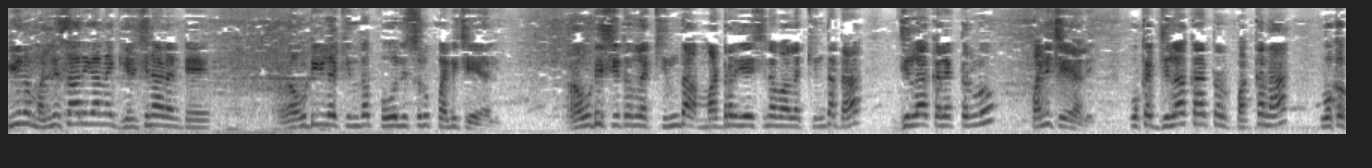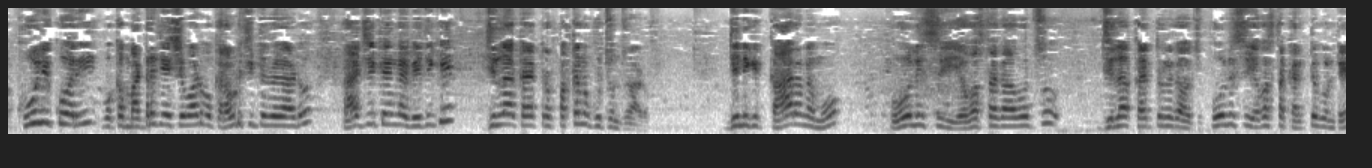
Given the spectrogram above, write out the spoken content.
ఈయన మళ్ళీసారిగానే గెలిచినాడంటే రౌడీల కింద పోలీసులు పని చేయాలి. రౌడీ షీటర్ల కింద మర్డర్ చేసిన వాళ్ళ కిందట జిల్లా కలెక్టర్లు పని చేయాలి. ఒక జిల్లా కలెక్టర్ పక్కన ఒక కూలి కోరి ఒక మర్డర్ చేసేవాడు ఒక రౌడీ షీటర్ గాడు రాజకీయంగా వెతికి జిల్లా కలెక్టర్ పక్కన కూర్చుంటున్నాడు. దీనికి కారణము పోలీసు వ్యవస్థ కావచ్చు జిల్లా కలెక్టర్లు కావచ్చు పోలీసు వ్యవస్థ కరెక్ట్గా ఉంటే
